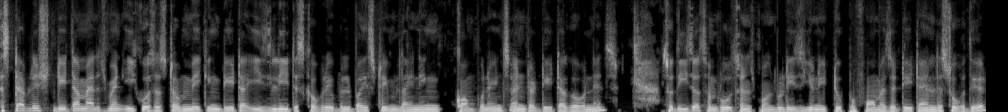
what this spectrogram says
establish data management ecosystem making data easily discoverable by streamlining components under data governance. So these are some roles and responsibilities you need to perform as a data analyst over there.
